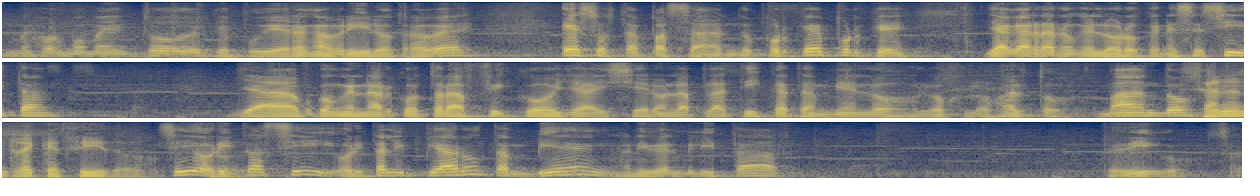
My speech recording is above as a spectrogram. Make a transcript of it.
un mejor momento de que pudieran abrir otra vez. Eso está pasando. ¿Por qué? Porque ya agarraron el oro que necesitan, ya con el narcotráfico ya hicieron la platica también los, los, los altos mandos. Se han enriquecido. Sí, ahorita sí, ahorita limpiaron también a nivel militar. Te digo, o sea,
